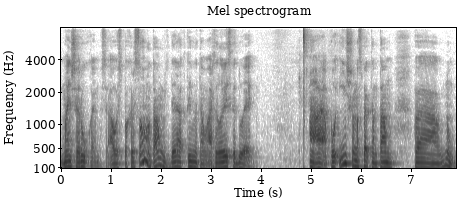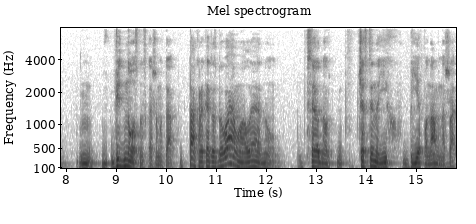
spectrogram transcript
менше рухаємося. А ось по Херсону там йде активна там, артилерійська дуель. А по іншим аспектам там е, ну, відносно, скажімо так. Так, ракети збиваємо, але ну, все одно частина їх б'є по нам, на жаль.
